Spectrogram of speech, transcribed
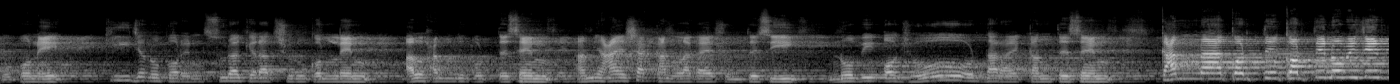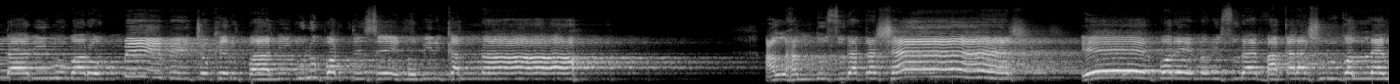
গোপনে কি যেন করেন, সুরা কেরাত শুরু করলেন। আলহামদু পড়তেছেন। আমি আয়েশা কান লাগায় শুনতেছি নবী অঝোর দাঁড়ায় কানতেছেন কান্না করতে করতে নবীজির দাড়ি মুবারক বেবে চোখের পানিগুলো পড়তেছে নবীর কান্না। আলহামদু সুরাটা শেষ। এরপরে নবী সুরায় বাকারা শুরু করলেন।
